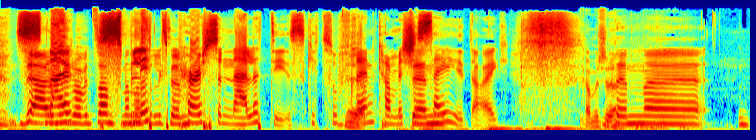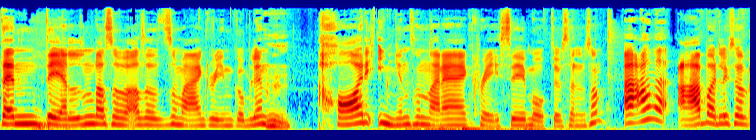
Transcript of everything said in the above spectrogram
Det er jo for så vidt sant, men altså split liksom personality. Schizofren kan vi ikke Den- si i dag. Kan vi ikke det? den, eh, den delen da, så, altså, som er Green Goblin, Mm. har ingen sånne der crazy motives eller noe sånt. Er, er bare liksom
